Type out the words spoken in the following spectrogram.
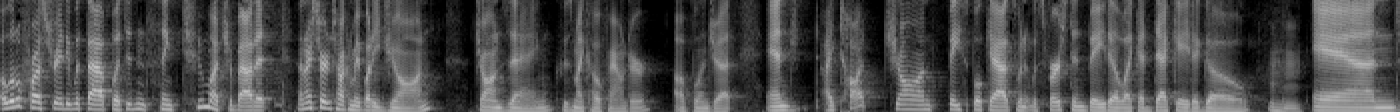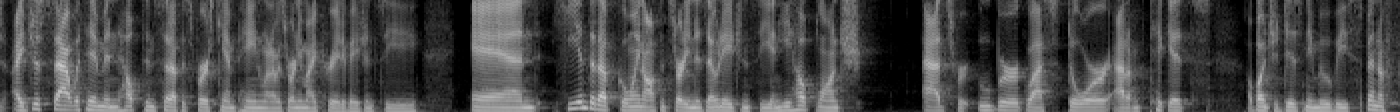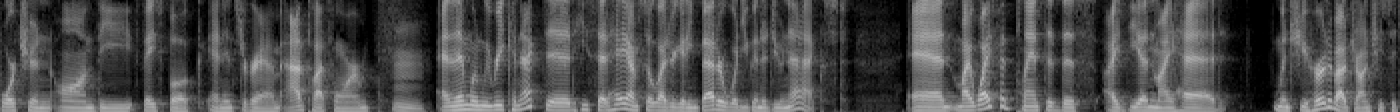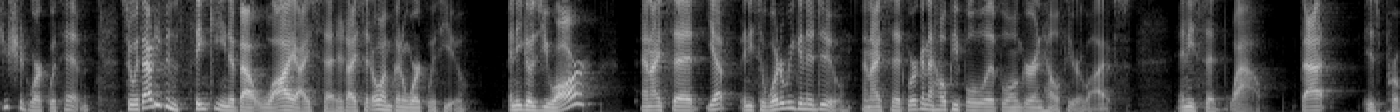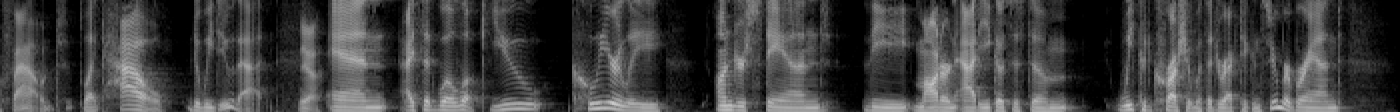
a little frustrated with that, but didn't think too much about it. And then I started talking to my buddy John, John Zhang, who's my co-founder of Blendjet, and I taught John Facebook ads when it was first in beta, like a decade ago. Mm-hmm. And I just sat with him and helped him set up his first campaign when I was running my creative agency. And he ended up going off and starting his own agency, and he helped launch ads for Uber, Glassdoor, Atom Tickets, a bunch of Disney movies, spent a fortune on the Facebook and Instagram ad platform. Hmm. And then when we reconnected, he said, Hey, I'm so glad you're getting better. What are you going to do next? And my wife had planted this idea in my head. When she heard about John, she said, You should work with him. So without even thinking about why I said it, I said, Oh, I'm going to work with you. And he goes, You are? And I said, Yep. And he said, What are we going to do? And I said, We're going to help people live longer and healthier lives. And he said, Wow, that is profound. Like, how do we do that? Yeah. And I said, Well, look, you clearly understand the modern ad ecosystem. We could crush it with a direct to consumer brand.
